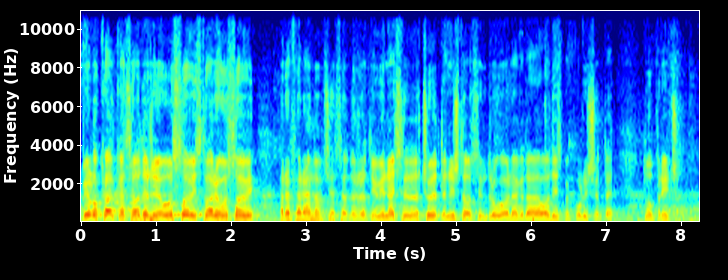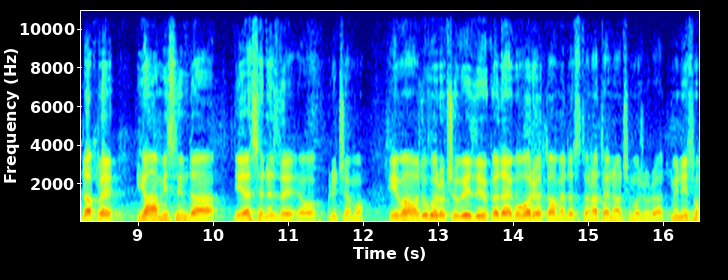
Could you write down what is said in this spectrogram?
Bilo kad kad se održe uslovi, stvore uslovi, referendum će se održati. I vi nećete da čujete ništa osim drugog nego da ovdje ispekulišete tu priču. Dakle, ja mislim da i SNSD, evo pričamo, imao dugoročnu viziju kada je govorio o tome da se to na taj način može uraditi. Mi nismo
